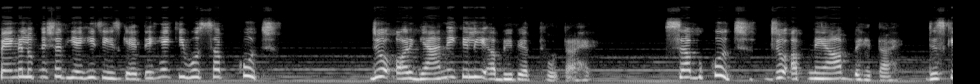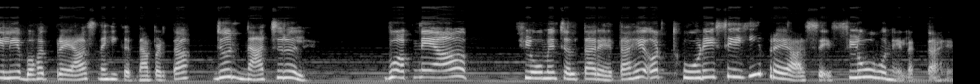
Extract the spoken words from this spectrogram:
पेंगल उपनिषद यही चीज़ कहते हैं कि वो सब कुछ, जो ऑर्गेनिकली अभिव्यक्त होता है, सब कुछ जो अपने आप बहता है जिसके लिए बहुत प्रयास नहीं करना पड़ता, जो नेचुरल है। वो अपने आप फ्लो में चलता रहता है और थोड़े से ही प्रयास से फ्लो होने लगता है।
